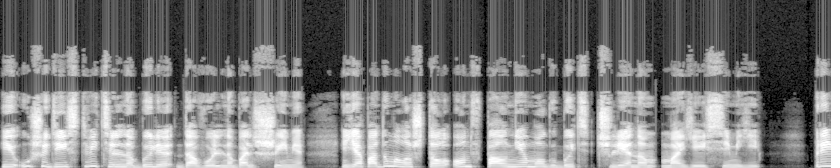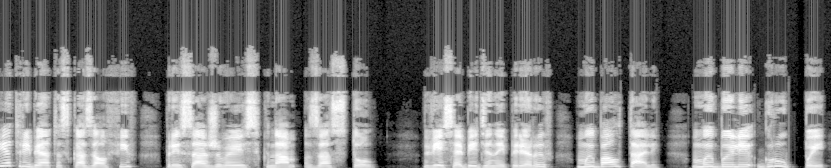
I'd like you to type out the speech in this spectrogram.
и уши действительно были довольно большими. Я подумала, что он вполне мог быть членом моей семьи. «Привет, ребята», — сказал Фиф, присаживаясь к нам за стол. Весь обеденный перерыв мы болтали. Мы были группой,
